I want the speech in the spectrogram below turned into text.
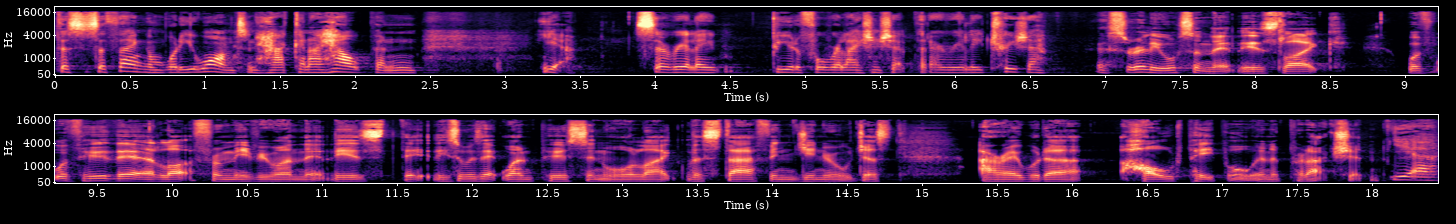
this is a thing, and what do you want, and how can I help? And yeah, it's a really beautiful relationship that I really treasure. It's really awesome that there's like we've we've heard that a lot from everyone that there's that there's always that one person or like the staff in general just are able to hold people in a production. Yeah.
